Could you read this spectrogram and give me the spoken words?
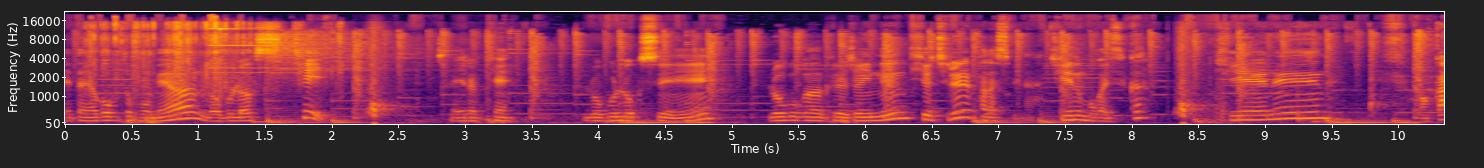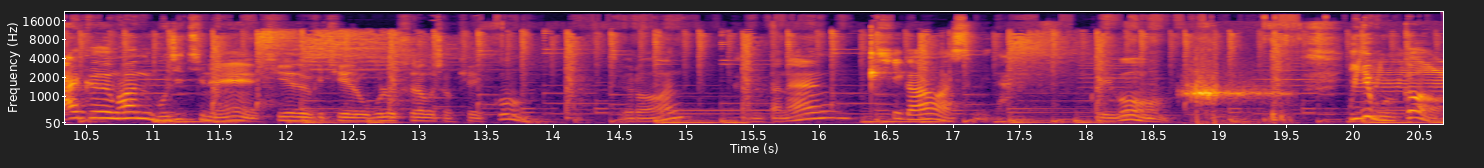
일단 이거부터 보면 로블록스 티. 자 이렇게 로블록스의 로고가 그려져 있는 티셔츠를 받았습니다. 뒤에는 뭐가 있을까? 뒤에는 어, 깔끔한 무지티네. 뒤에도 이렇게 뒤에 로블록스라고 적혀 있고 이런 간단한 티가 왔습니다. 그리고 이게 뭘까?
